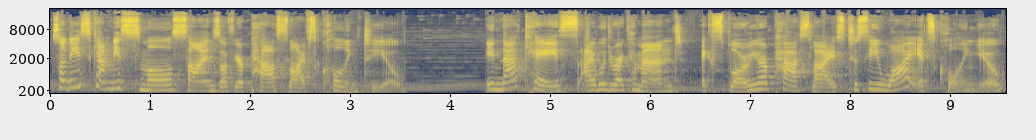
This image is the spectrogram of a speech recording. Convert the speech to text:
So these can be small signs of your past lives calling to you. In that case, I would recommend exploring your past lives to see why it's calling you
